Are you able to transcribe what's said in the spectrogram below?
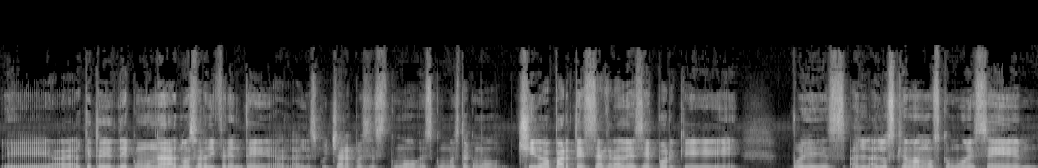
eh, que te dé como una atmósfera diferente al, escuchar, pues es como, es como, está como chido. Aparte se agradece porque, pues, a los que amamos como ese,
